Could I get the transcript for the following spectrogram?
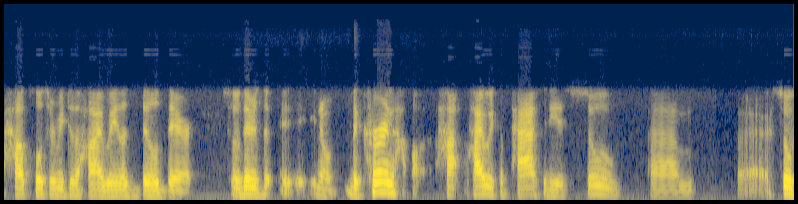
how close are we to the highway? Let's build there. So there's, you know, the current hi- highway capacity is so um, uh, so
